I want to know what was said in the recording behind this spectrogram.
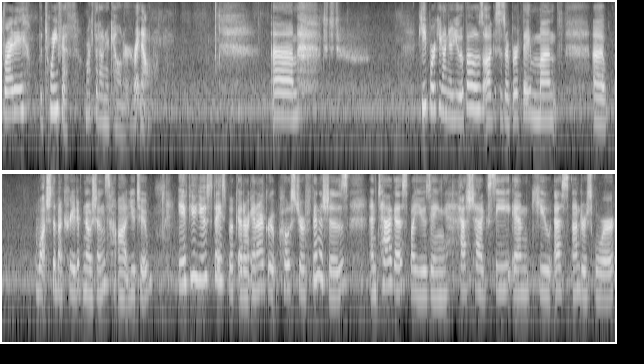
Friday, the 25th, mark that on your calendar right now. Um, keep working on your UFOs. August is our birthday month. Uh, watch them at Creative Notions on YouTube. If you use Facebook and are in our group, post your finishes and tag us by using hashtag CNQS underscore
